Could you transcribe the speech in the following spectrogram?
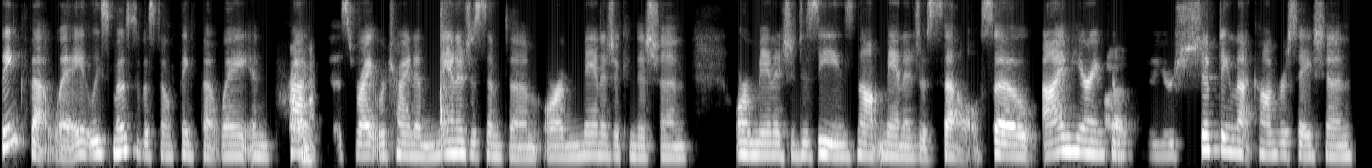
think that way. At least most of us don't think that way in practice, right? right? We're trying to manage a symptom or manage a condition or manage a disease, not manage a cell. So I'm hearing from uh, you, you're shifting that conversation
